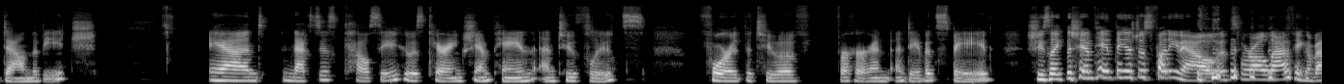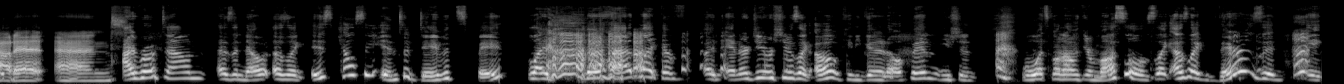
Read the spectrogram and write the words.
down the beach. And next is Kelsey, who is carrying champagne and two flutes for the two of for her and, and David Spade. She's like, the champagne thing is just funny now. It's we're all laughing about it. And I wrote down as a note, I was like, "Is Kelsey into David Spade?" Like they had like a an energy where she was like, "Oh, can you get it open? You should." Well, what's going on with your muscles? Like I was like, "There's a, a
